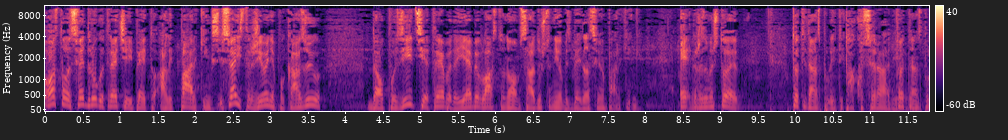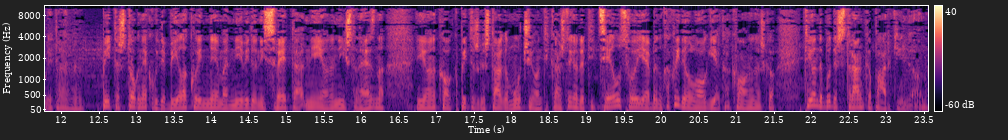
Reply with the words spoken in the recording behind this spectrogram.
ostalo sve drugo, treće i peto, ali parking, sve istraživanja pokazuju da opozicija treba da jebe vlast u Novom Sadu što nije obezbedila svima parkinge. E, razumeš, to je to ti danas politika. Tako se radi. To je danas politika. Pitaš tog nekog debila koji nema, nije video ni sveta, ni ono ništa ne zna i on kao pitaš ga šta ga muči, on ti kaže što i onda ti celu svoju jebenu, kakva ideologija, kakva ono, znaš kao, ti onda budeš stranka parkinga, ono.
